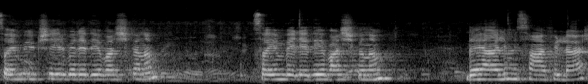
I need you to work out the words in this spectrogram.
Sayın Büyükşehir Belediye Başkanım, Sayın Belediye Başkanım, değerli misafirler,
